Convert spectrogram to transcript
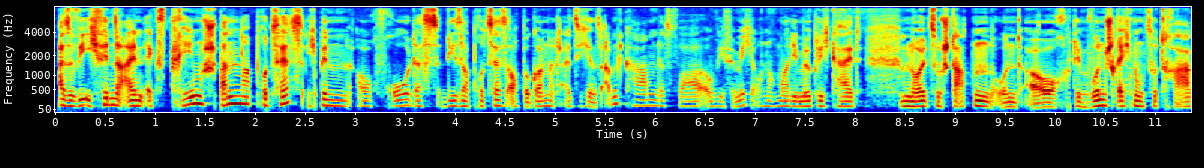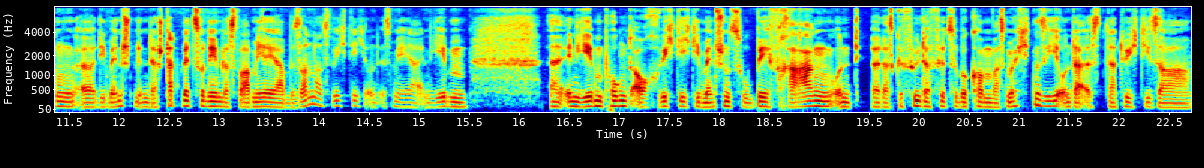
Also wie ich finde, ein extrem spannender Prozess. Ich bin auch froh, dass dieser Prozess auch begonnen hat, als ich ins Amt kam. Das war irgendwie für mich auch nochmal die Möglichkeit, neu zu starten und auch dem Wunsch Rechnung zu tragen, äh, die Menschen in der Stadt mitzunehmen. Das war mir ja besonders wichtig und ist mir ja in jedem, äh, in jedem Punkt auch wichtig, die Menschen zu befragen und äh, das Gefühl dafür zu bekommen, was möchten sie. Und da ist natürlich dieser,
